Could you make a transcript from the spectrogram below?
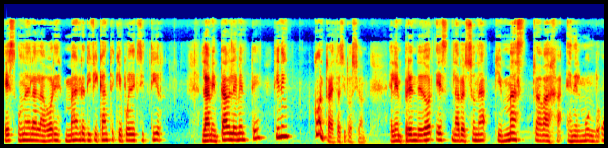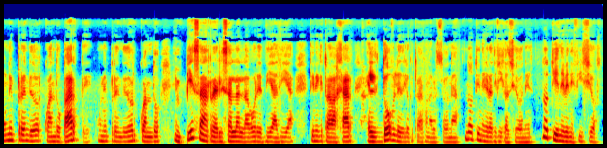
es una de las labores más gratificantes que puede existir. Lamentablemente tienen contra esta situación. El emprendedor es la persona que más trabaja en el mundo. Un emprendedor cuando parte, un emprendedor cuando empieza a realizar las labores día a día, tiene que trabajar el doble de lo que trabaja una persona. No tiene gratificaciones, no tiene beneficios,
